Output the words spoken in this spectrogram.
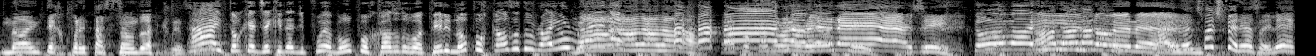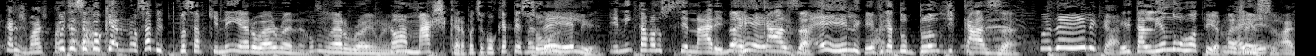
interpretação do Eccleston. Ah, então quer dizer que Deadpool é bom por causa do roteiro e não por causa do Ryan Reynolds! não, não, não, não. É por causa do Ryan Reynolds. Sim. Sim. Toma aí, Não, não, não. Ryan Reynolds faz diferença. Ele é carismático pra Podia ser qualquer... Não, sabe, você sabe que nem era o Ryan Reynolds. Como não era o Ryan Reynolds? É uma máscara, pode ser qualquer Mas pessoa. é ele. Ele nem tava no cenário, ele Não, tá é em ele. casa. É ele, cara. Ele fica dublando de casa. Mas é ele, cara. Ele tá lendo um roteiro, Mas é aí- isso. ah,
